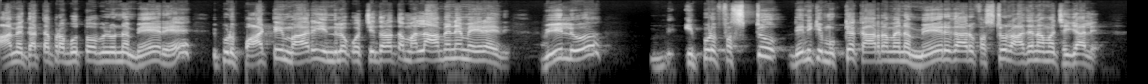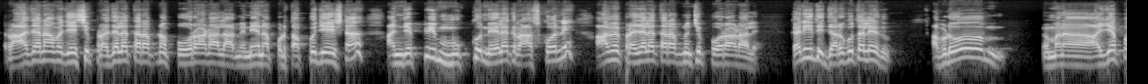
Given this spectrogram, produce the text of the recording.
ఆమె గత ప్రభుత్వంలో ఉన్న మేయరే ఇప్పుడు పార్టీ మారి ఇందులోకి వచ్చిన తర్వాత మళ్ళీ ఆమెనే మేయర్ అయింది. వీళ్ళు ఇప్పుడు ఫస్ట్ దీనికి ముఖ్య కారణమైన మేయర్ గారు ఫస్ట్ రాజీనామా చెయ్యాలి. రాజీనామా చేసి ప్రజల తరపున పోరాడాలి ఆమె. నేను అప్పుడు తప్పు చేసిన అని చెప్పి ముక్కు నేలకు రాసుకొని ఆమె ప్రజల తరపు నుంచి పోరాడాలి. కానీ ఇది జరుగుతలేదు. అప్పుడు మన అయ్యప్ప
